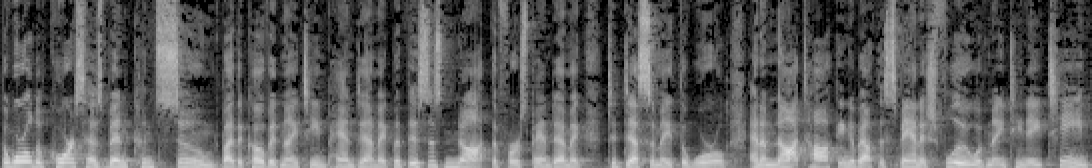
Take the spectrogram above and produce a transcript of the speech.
The world, of course, has been consumed by the COVID 19 pandemic, but this is not the first pandemic to decimate the world. And I'm not talking about the Spanish flu of 1918.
